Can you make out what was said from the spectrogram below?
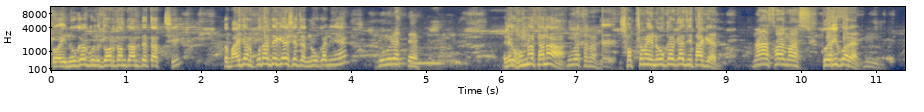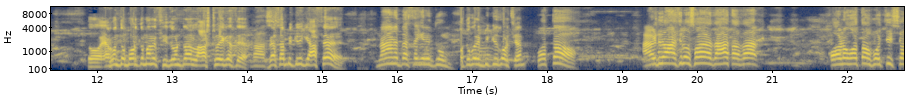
তো এই নৌকাগুলো দরদাম জানতে চাচ্ছি। তো ভাইজান কোথা থেকে এসেছেন নৌকা নিয়ে? ডুমুরাতে এটা হোমনা থানা? ডুমুরা থানা। সবসময় নৌকার কাজে থাকেন? না ছয় মাস। তৈরি করেন? তো এখন তো বর্তমানে সিজনটা লাস্ট হয়ে গেছে. বেচা বিক্রি কি আছে? না না বেচা কিনে দুম। কত করে বিক্রি করছেন? কত? আইডিয়া আসছিল ছয় হাজার আট হাজার। অন্য কত? পঁচিশশো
